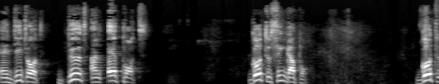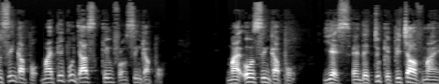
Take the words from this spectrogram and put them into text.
and did what? Built an airport. Go to Singapore. Go to Singapore. My people just came from Singapore. My own Singapore. Yes. And they took a picture of my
